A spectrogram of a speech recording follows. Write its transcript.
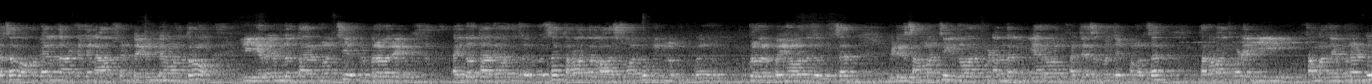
చేస్తారు సార్ ఒకవేళ దాంట్లో కానీ ఆప్షన్ పే ఉంటే మాత్రం ఈ ఇరవై ఎనిమిదో తారీఖు నుంచి ఫిబ్రవరి ఐదో తారీఖు వరకు జరుగుతుంది సార్. తర్వాత లాస్ట్ వరకు మీరు ఫిబ్రవరి పదిహేను వరకు జరుగుతుంది సార్. వీటికి సంబంధించి ఇది వరకు కూడా అందరూ ఇయర్ పనిచేస్తామని చెప్పాను సార్. తర్వాత కూడా ఈ తమ చెప్పినట్టు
